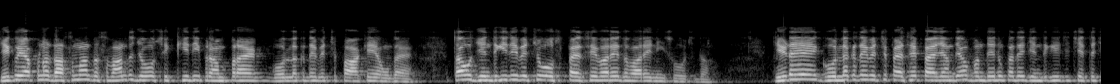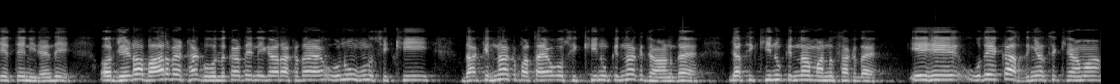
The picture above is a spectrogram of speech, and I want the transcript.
ਜੇ ਕੋਈ ਆਪਣਾ ਦਸਵਾਂ ਦਸਵੰਧ ਜੋ ਸਿੱਖੀ ਦੀ ਪਰੰਪਰਾ ਗੋਲਕ ਦੇ ਵਿੱਚ ਪਾ ਕੇ ਆਉਂਦਾ ਹੈ ਤਾਂ ਉਹ ਜ਼ਿੰਦਗੀ ਦੇ ਵਿੱਚ ਉਸ ਪੈਸੇ ਬਾਰੇ ਦੁਬਾਰੇ ਨਹੀਂ ਸੋਚਦਾ। ਜਿਹੜੇ ਗੋਲਕ ਦੇ ਵਿੱਚ ਪੈਸੇ ਪੈ ਜਾਂਦੇ ਆ, ਉਹ ਬੰਦੇ ਨੂੰ ਕਦੇ ਜ਼ਿੰਦਗੀ 'ਚ ਚਿੱਤ ਚੇਤੇ ਨਹੀਂ ਰਹਿੰਦੇ। ਔਰ ਜਿਹੜਾ ਬਾਹਰ ਬੈਠਾ ਗੋਲਕਾਂ ਤੇ ਨਿਗਾਹ ਰੱਖਦਾ ਹੈ, ਉਹਨੂੰ ਹੁਣ ਸਿੱਖੀ ਦਾ ਕਿੰਨਾ ਕੁ ਪਤਾ ਹੈ, ਉਹ ਸਿੱਖੀ ਨੂੰ ਕਿੰਨਾ ਕੁ ਜਾਣਦਾ ਹੈ, ਜਾਂ ਸਿੱਖੀ ਨੂੰ ਕਿੰਨਾ ਮੰਨ ਸਕਦਾ ਹੈ। ਇਹ ਉਹਦੇ ਘਰ ਦੀਆਂ ਸਿੱਖਿਆਵਾਂ,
